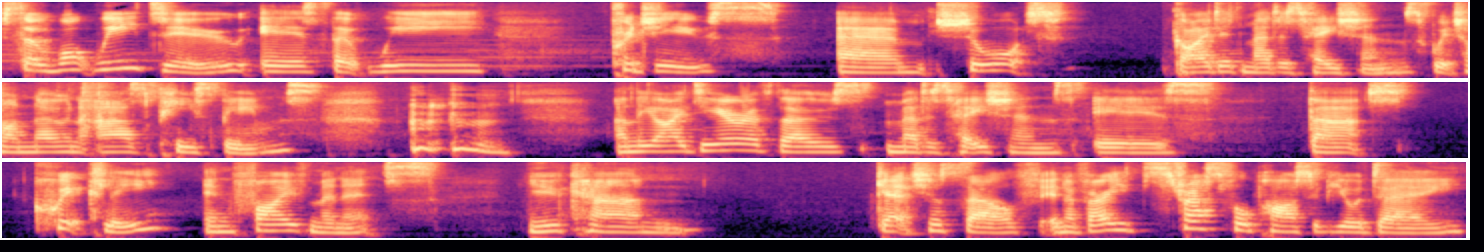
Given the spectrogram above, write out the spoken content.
So what we do is that we produce um, short guided meditations which are known as peace beams And the idea of those meditations is that quickly, in five minutes, you can get yourself in a very stressful part of your day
